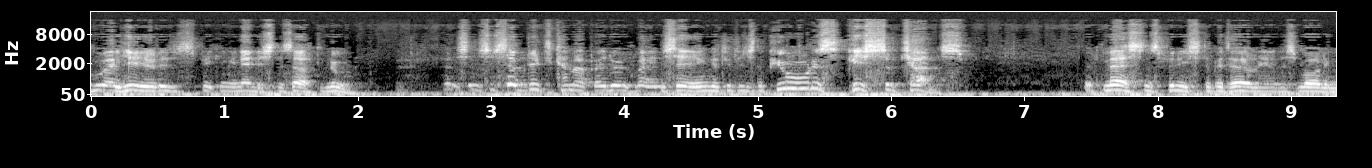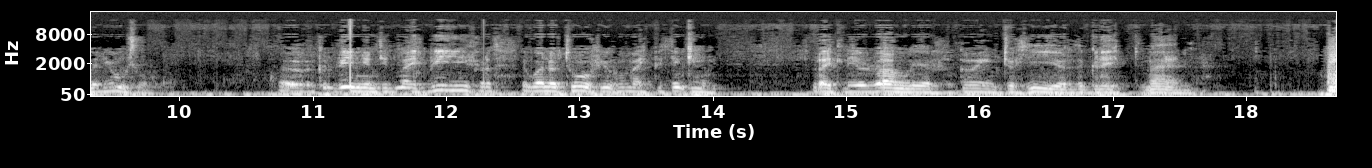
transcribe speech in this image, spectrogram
who I hear is speaking in Ennis this afternoon. Uh, Since the subject's come up, I don't mind saying that it is the purest piece of chance that Mass has finished a bit earlier this morning than usual. However convenient it might be for the one or two of you who might be thinking, rightly or wrongly, of going to hear the great man. The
